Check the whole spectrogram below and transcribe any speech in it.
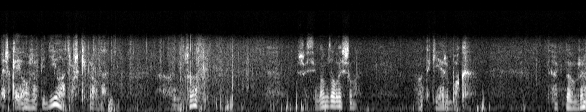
Мишка його вже під'їла трошки, правда. Але нічого. Щось і нам залишило. Ось такий грибок. Добре.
